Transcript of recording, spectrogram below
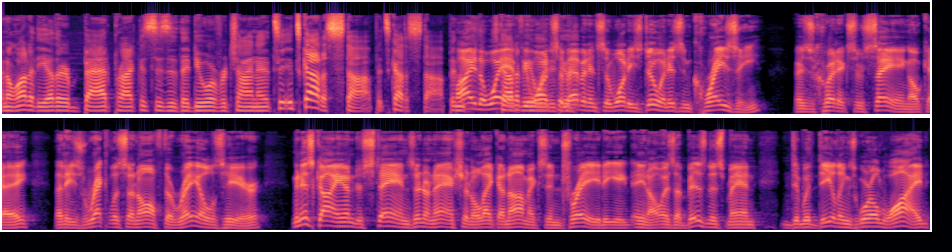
and a lot of the other bad practices that they do over China, it's it's got to stop. It's got to stop. And By the way, if you want some evidence of what he's doing isn't crazy, as critics are saying, okay, that he's reckless and off the rails here. I mean, this guy understands international economics and trade. He, you know, as a businessman with dealings worldwide,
